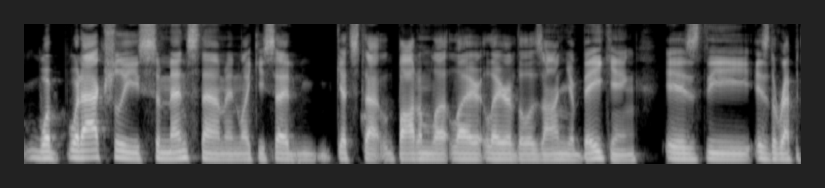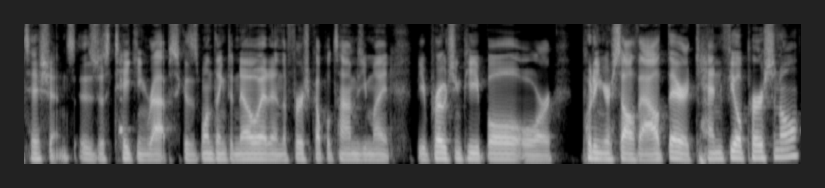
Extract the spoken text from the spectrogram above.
what what actually cements them and like you said gets that bottom layer layer of the lasagna baking is the is the repetitions is just taking reps because it's one thing to know it and the first couple times you might be approaching people or putting yourself out there it can feel personal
